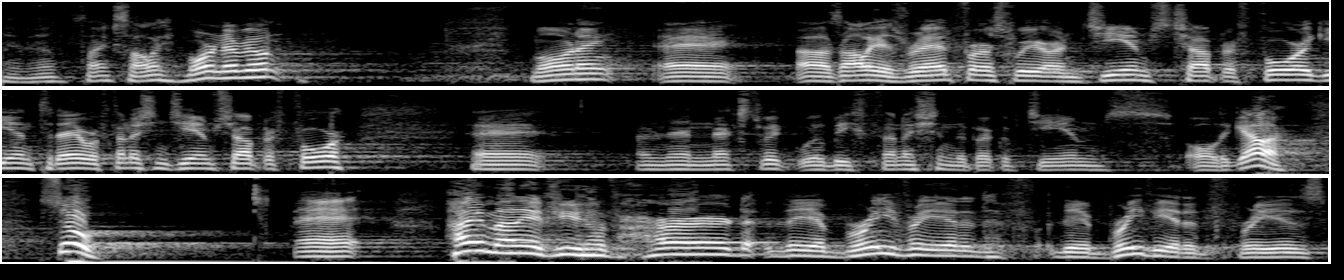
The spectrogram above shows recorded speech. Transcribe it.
Amen. Thanks, Ollie. Morning, everyone. Morning. Uh, as Ali has read first, we are in James chapter 4 again today. We're finishing James chapter 4. Uh, and then next week we'll be finishing the book of James altogether. So, uh, how many of you have heard the abbreviated, the abbreviated phrase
